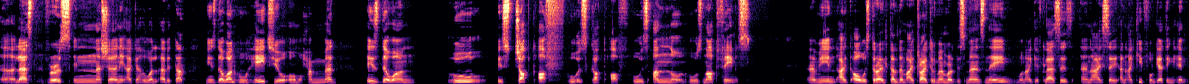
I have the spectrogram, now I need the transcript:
uh, last verse إن شانئك هو الأبتر means the one who hates you O Muhammad is the one who is chopped off, who is cut off, who is unknown, who is not famous. I mean, I always try to tell them I try to remember this man's name when I give classes, and I say, and I keep forgetting him.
